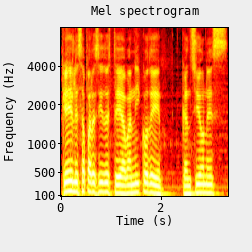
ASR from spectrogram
¿Qué les ha parecido este abanico de canciones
